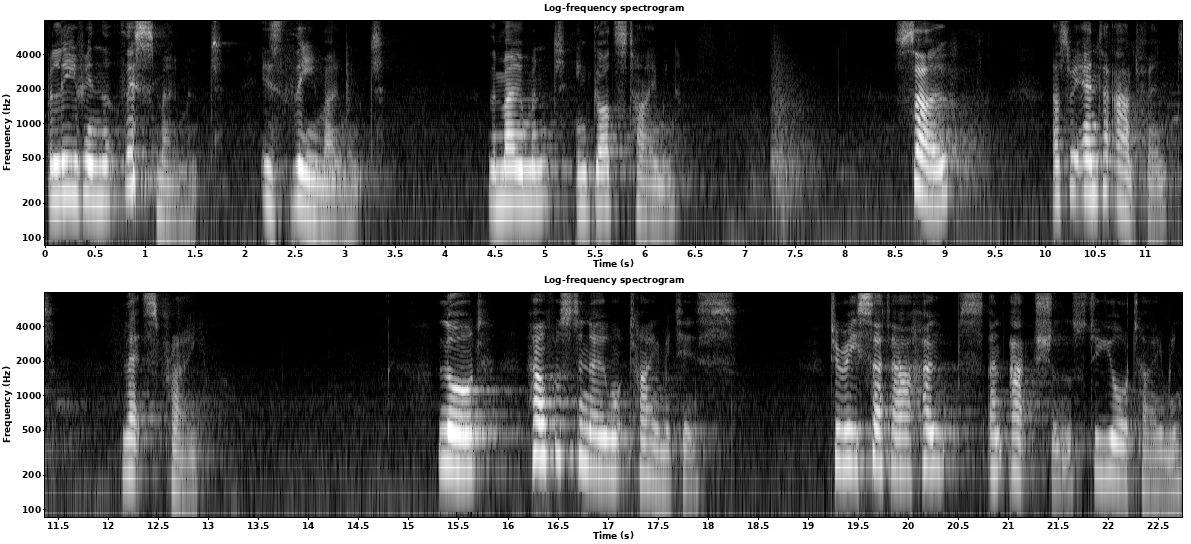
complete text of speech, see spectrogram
believing that this moment is the moment the moment in God's timing. So, As we enter Advent, let's pray. Lord, help us to know what time it is, to reset our hopes and actions to your timing.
